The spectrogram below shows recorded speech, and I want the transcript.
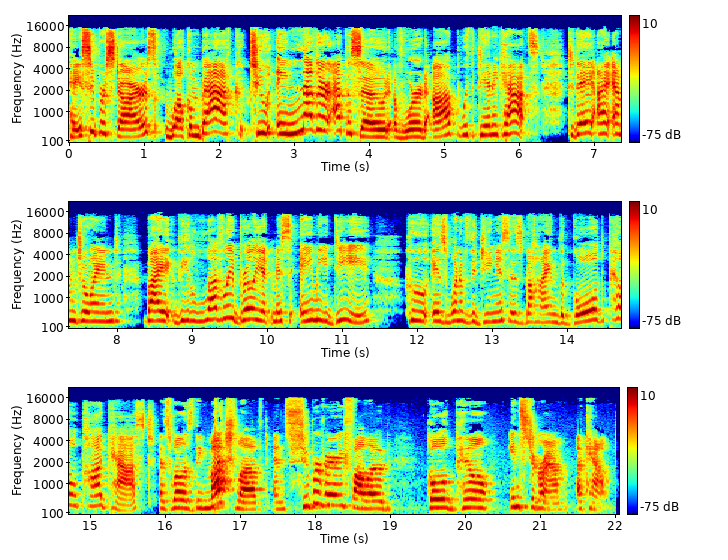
Hey, superstars, welcome back to another episode of Word Up with Dani Katz. Today I am joined by the lovely, brilliant Miss Amy Dee, who is one of the geniuses behind the Gold Pill podcast, as well as the much loved and super very followed Gold Pill Instagram account,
